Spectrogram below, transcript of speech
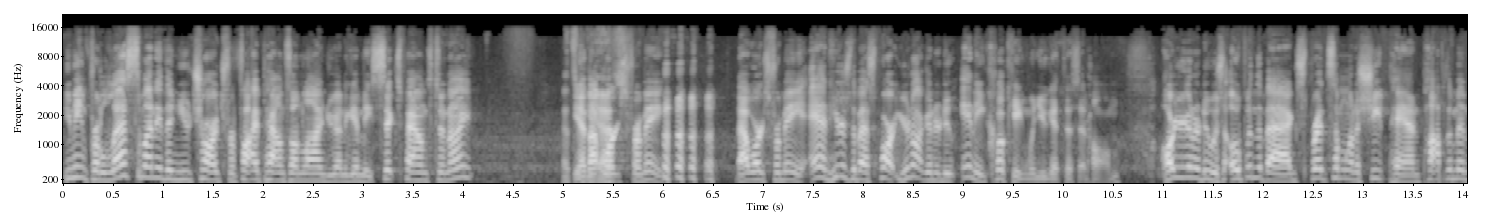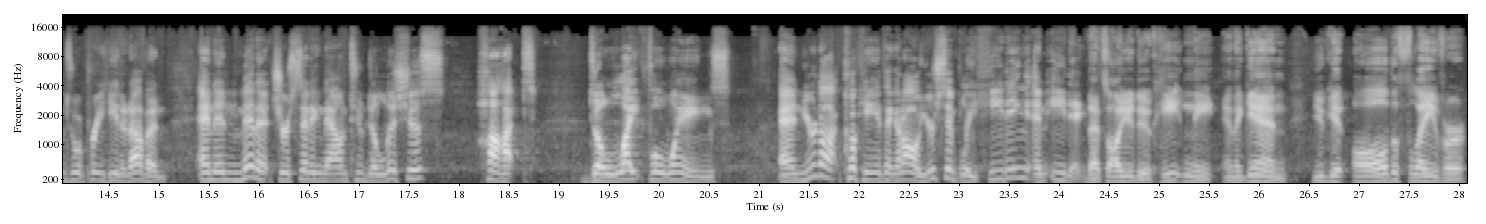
You mean for less money than you charge for five pounds online, you're going to give me six pounds tonight? That's yeah, that yes. works for me. that works for me. And here's the best part you're not going to do any cooking when you get this at home. All you're going to do is open the bag, spread some on a sheet pan, pop them into a preheated oven, and in minutes you're sitting down to delicious, hot, delightful wings. And you're not cooking anything at all. You're simply heating and eating. That's all you do. Heat and eat. And again, you get all the flavor,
